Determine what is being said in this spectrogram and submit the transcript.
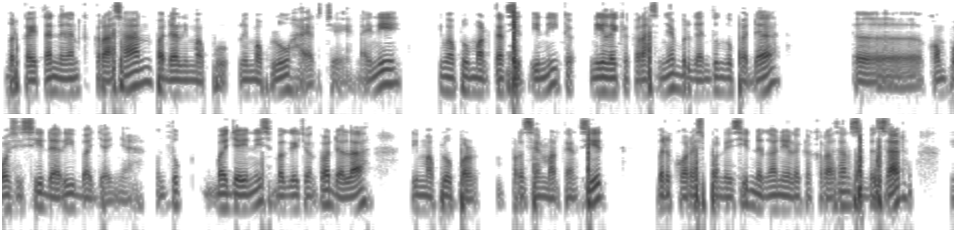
berkaitan dengan kekerasan pada 50 50 HRC. Nah, ini 50 martensit ini ke, nilai kekerasannya bergantung kepada eh, komposisi dari bajanya. Untuk baja ini sebagai contoh adalah 50% martensit berkorespondensi dengan nilai kekerasan sebesar 50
